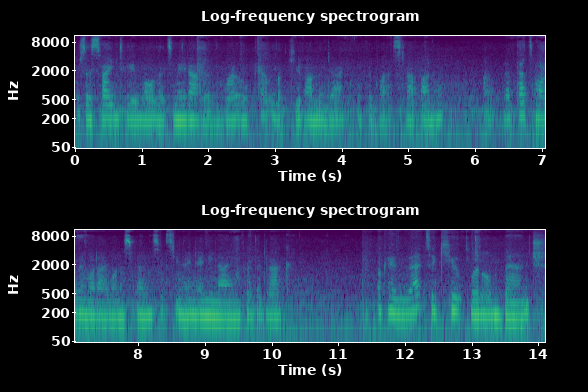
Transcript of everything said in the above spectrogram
There's a side table that's made out of rope. That would look cute on the deck with the glass top on it. But that's more than what I want to spend. $69.99 for the deck. Okay, that's a cute little bench.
